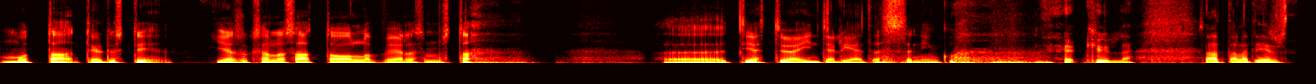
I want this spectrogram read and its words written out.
Mutta tietysti Jeesuksella saattoi olla vielä semmoista öö, tiettyä inteliä tässä. Niinku. Kyllä. Saattaa olla, Jeesus,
